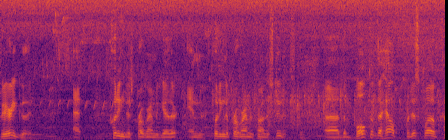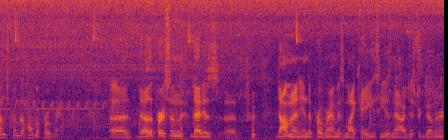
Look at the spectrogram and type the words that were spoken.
very good at putting this program together and putting the program in front of the students. Uh, the bulk of the help for this club comes from the Houma program. Uh, the other person that is uh, dominant in the program is Mike Hayes. He is now our district governor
